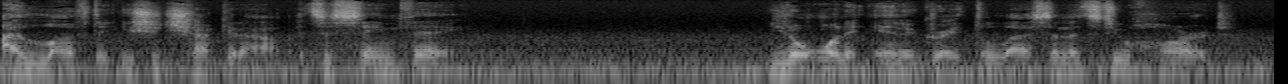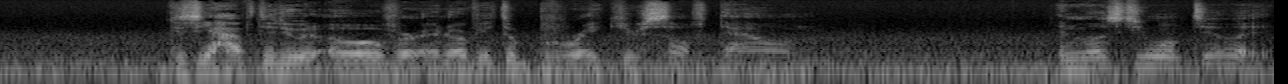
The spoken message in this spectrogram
I loved it. You should check it out. It's the same thing. You don't want to integrate the lesson, that's too hard. Because you have to do it over and over. You have to break yourself down. And most of you won't do it.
